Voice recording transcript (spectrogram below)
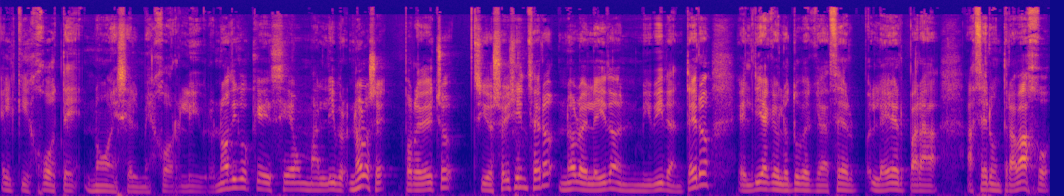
el Quijote no es el mejor libro. No digo que sea un mal libro, no lo sé, porque de hecho, si os soy sincero, no lo he leído en mi vida entero. El día que lo tuve que hacer leer para hacer un trabajo,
